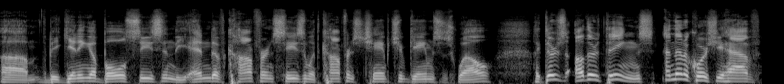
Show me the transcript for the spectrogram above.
Um, the beginning of bowl season, the end of conference season with conference championship games as well. Like there's other things, and then of course you have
